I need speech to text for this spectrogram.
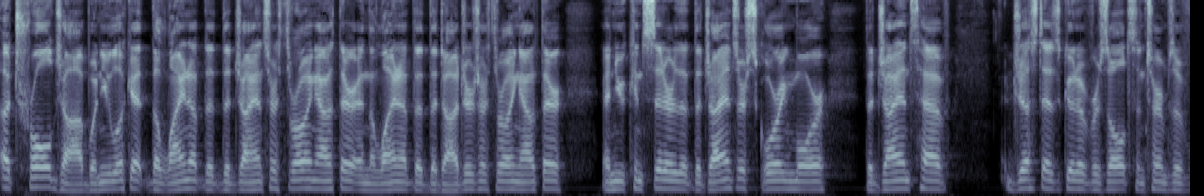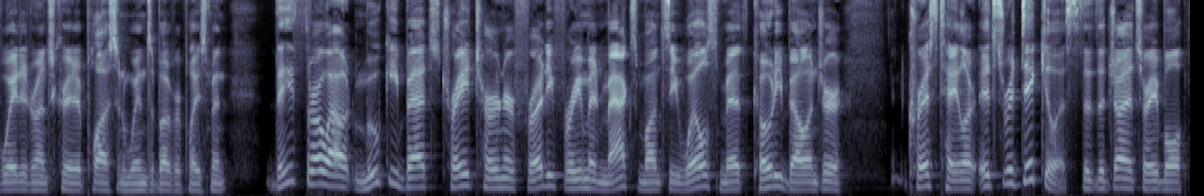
a troll job when you look at the lineup that the Giants are throwing out there and the lineup that the Dodgers are throwing out there. And you consider that the Giants are scoring more. The Giants have just as good of results in terms of weighted runs created plus and wins above replacement. They throw out Mookie Betts, Trea Turner, Freddie Freeman, Max Muncy, Will Smith, Cody Bellinger, Chris Taylor. It's ridiculous that the Giants are able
